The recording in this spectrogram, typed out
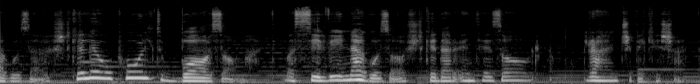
نگذشت که لئوپولد باز آمد و سیلوی نگذاشت که در انتظار رنج بکشد.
